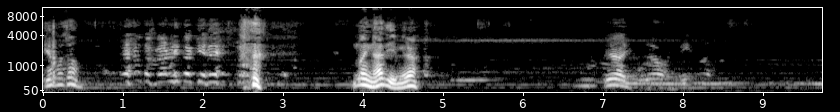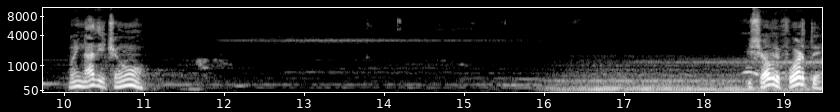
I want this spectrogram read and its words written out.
¿Qué pasó? No hay nadie, mira. No hay nadie, chavo. Y se abre fuerte.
